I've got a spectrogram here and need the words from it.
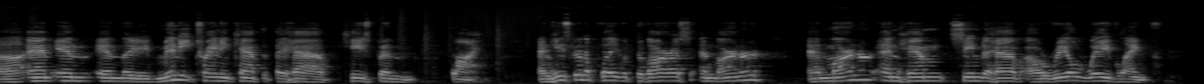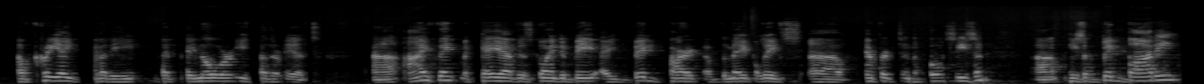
Uh, and in, in the mini training camp that they have, he's been flying. And he's going to play with Tavares and Marner. And Marner and him seem to have a real wavelength of creativity that they know where each other is. Uh, I think Mikheyev is going to be a big part of the Maple Leafs' uh, efforts in the postseason. Uh, he's a big body.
